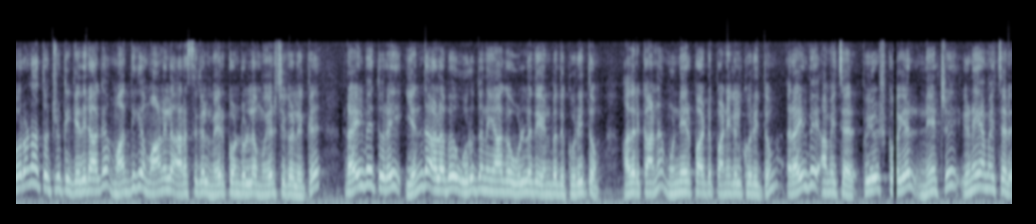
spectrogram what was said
கொரோனா தொற்றுக்கு எதிராக மத்திய மாநில அரசுகள் மேற்கொண்டுள்ள முயற்சிகளுக்கு ரயில்வே துறை எந்த அளவு உறுதுணையாக உள்ளது என்பது குறித்தும் அதற்கான முன்னேற்பாட்டு பணிகள் குறித்தும் ரயில்வே அமைச்சர் பியூஷ் கோயல் நேற்று இணையமைச்சர்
